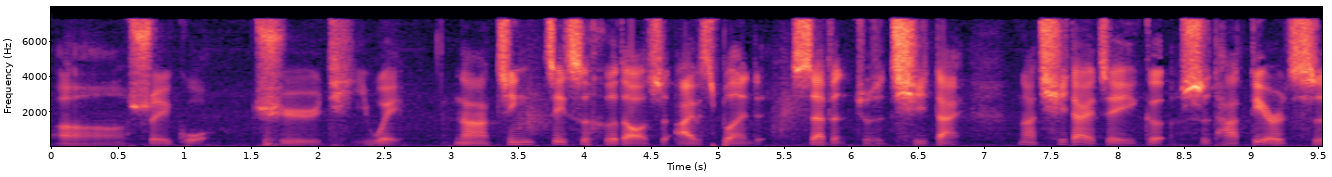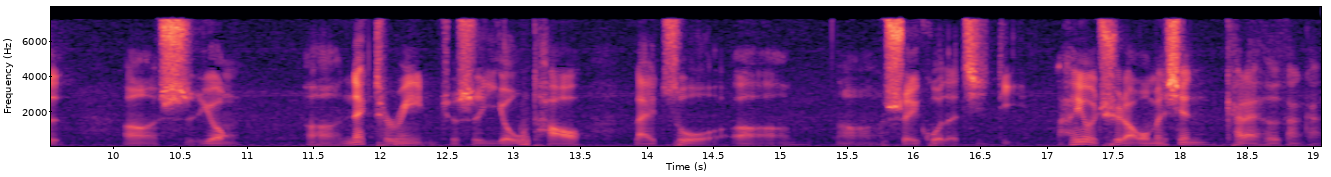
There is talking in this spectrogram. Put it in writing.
呃水果去提味。那今这次喝到是 Ives Blend Seven，就是七代。那七代这一个是他第二次呃使用呃 Nectarine，就是油桃。来做呃啊水果的基底，很有趣了。我们先开来喝看看。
